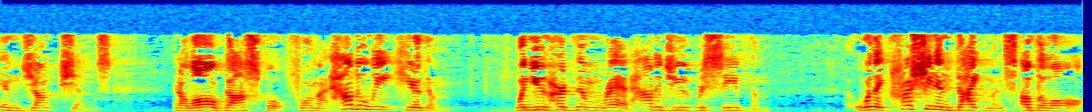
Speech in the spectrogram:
injunctions in a law gospel format. How do we hear them? When you heard them read, how did you receive them? Were they crushing indictments of the law?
